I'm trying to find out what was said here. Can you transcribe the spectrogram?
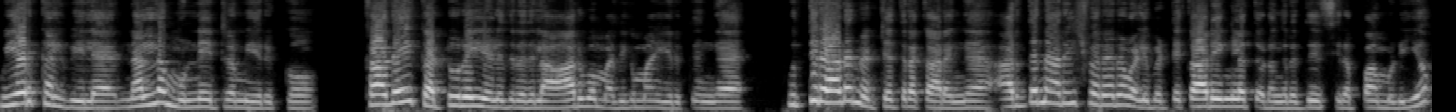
உயர்கல்வியில நல்ல முன்னேற்றம் இருக்கும். கதை கட்டுரை எழுதுறதுல ஆர்வம் அதிகமா இருக்குங்க. உத்திராட நட்சத்திரக்காரங்க அர்த்தநாரீஸ்வரரை வழிபட்டு காரியங்களை தொடங்குறது சிறப்பா முடியும்.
